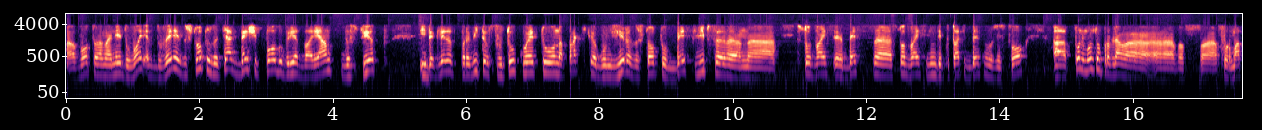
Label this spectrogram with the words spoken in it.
вота на недоверие, защото за тях беше по-добрият вариант да стоят и да гледат правителството, което на практика агонизира, защото без липса на 120, без 121 депутати, без мнозинство, то не може да управлява в формат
